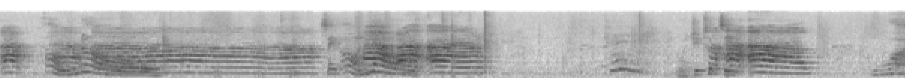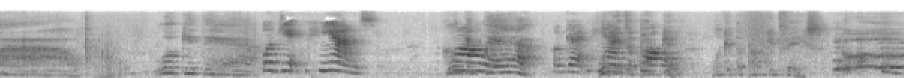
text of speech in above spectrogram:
Oh no. Say, oh no. uh, Watch your uh, tootsie. uh, Wow. Look at that. Look at hands. Look at that. Look at hands. Look at the pumpkin. Look at the pumpkin face. Ooh.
